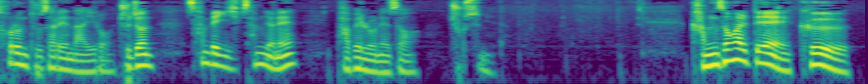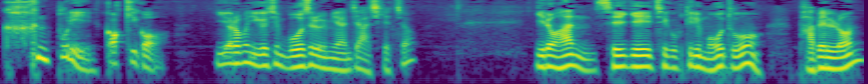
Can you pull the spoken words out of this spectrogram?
32살의 나이로 주전 323년에 바벨론에서 죽습니다. 강성할 때 그 큰 뿔이 꺾이고 여러분 이것이 무엇을 의미하는지 아시겠죠? 이러한 세 개의 제국들이 모두 바벨론,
